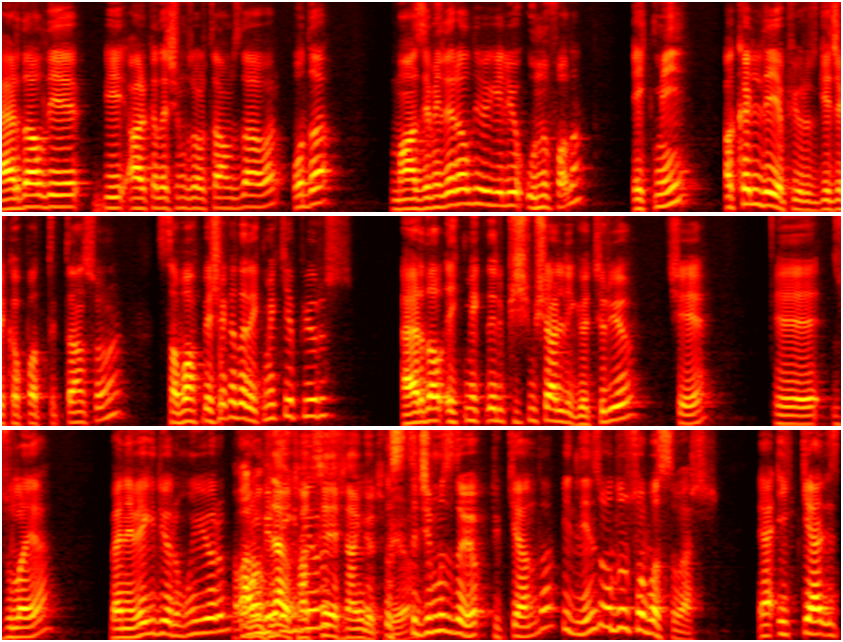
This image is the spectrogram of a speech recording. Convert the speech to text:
Erdal diye bir arkadaşımız ortağımız daha var. O da malzemeleri alıyor geliyor unu falan. Ekmeği Akali'de yapıyoruz gece kapattıktan sonra. Sabah 5'e kadar ekmek yapıyoruz. Erdal ekmekleri pişmiş halde götürüyor şeye e, Zula'ya. Ben eve gidiyorum uyuyorum. 11'de falan gidiyoruz. falan götürüyor. Isıtıcımız da yok dükkanda. Bildiğiniz odun sobası var. Ya ilk gel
